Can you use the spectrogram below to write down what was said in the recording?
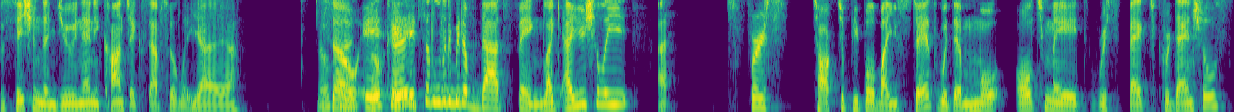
position than you in any context. Absolutely. Yeah, yeah. So it, okay. it- it's a little bit of that thing. Like I usually uh, first talk to people by usted with the more ultimate respect credentials.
